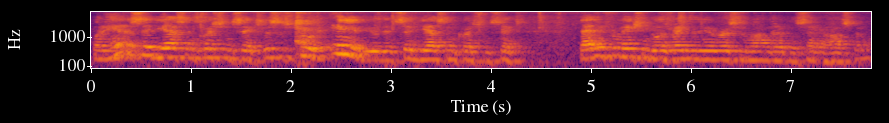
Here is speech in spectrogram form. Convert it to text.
When Hannah said yes in question six, this is true of any of you that said yes in question six, that information goes right to the University of Vermont Medical Center Hospital.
